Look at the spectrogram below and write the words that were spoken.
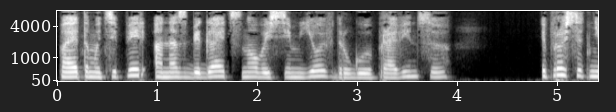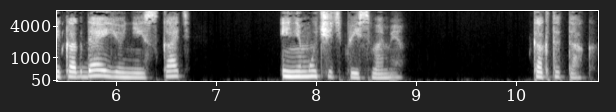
Поэтому теперь она сбегает с новой семьей в другую провинцию и просит никогда ее не искать и не мучить письмами. Как-то так.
